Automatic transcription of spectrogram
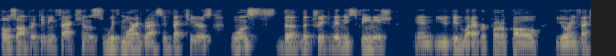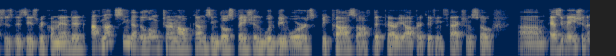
postoperative infections with more aggressive bacteria. Once the, the treatment is finished and you did whatever protocol your infectious disease recommended, I've not seen that the long-term outcomes in those patients would be worse because of the perioperative infection. So um, as you mentioned,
